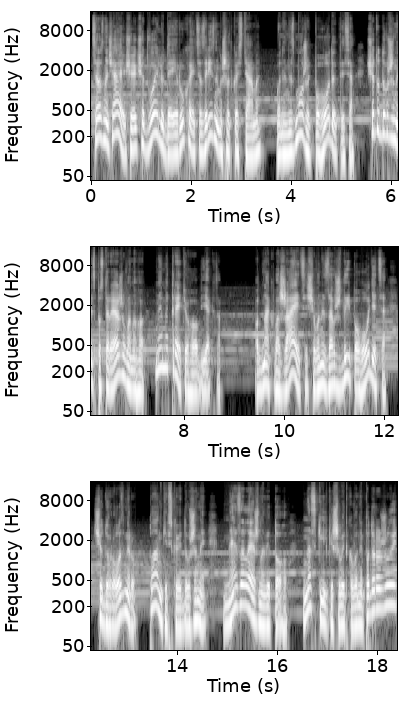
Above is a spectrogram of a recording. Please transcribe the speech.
Це означає, що якщо двоє людей рухаються з різними швидкостями, вони не зможуть погодитися щодо довжини спостережуваного ними третього об'єкта. Однак вважається, що вони завжди погодяться щодо розміру планківської довжини, незалежно від того, наскільки швидко вони подорожують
